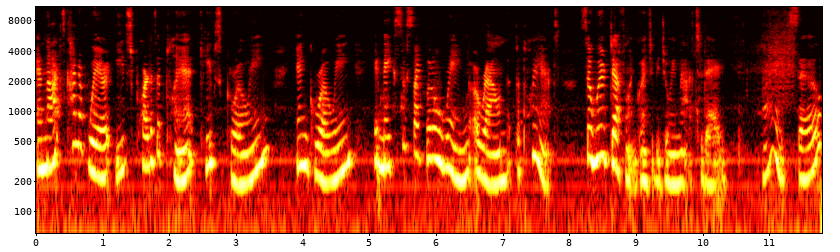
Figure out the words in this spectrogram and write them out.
and that's kind of where each part of the plant keeps growing and growing. It makes this like little ring around the plant. So we're definitely going to be doing that today. All right, so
